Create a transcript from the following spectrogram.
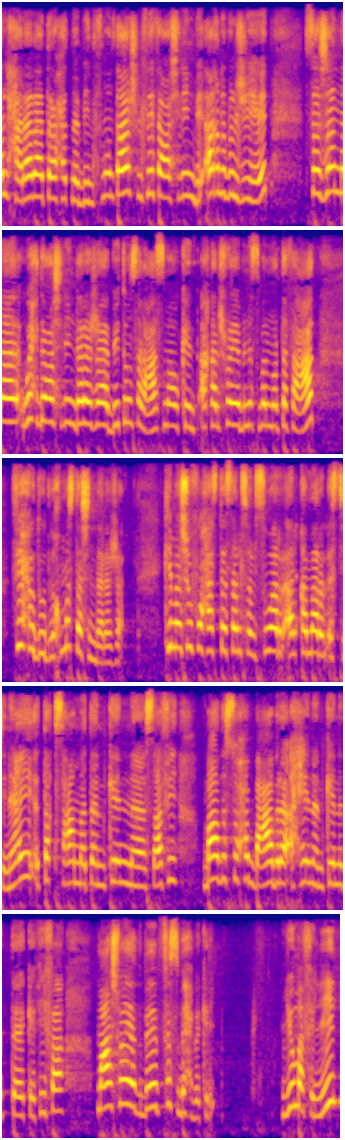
الحرارة تراوحت ما بين 18 ل 23 بأغلب الجهات. سجلنا 21 درجة بتونس العاصمة وكانت أقل شوية بالنسبة للمرتفعات في حدود ال 15 درجة. كما نشوفوا حسب تسلسل صور القمر الاصطناعي الطقس عامة كان صافي. بعض السحب عابرة أحيانا كانت كثيفة مع شوية ذباب في الصباح بكري. اليوم في الليل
